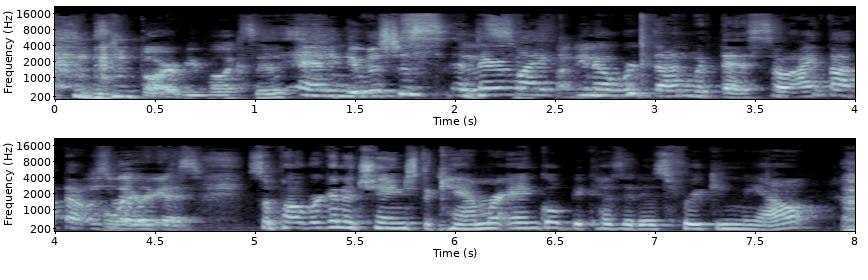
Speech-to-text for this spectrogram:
and then Barbie walks in. And it was just, and they're so like, funny. you know, we're done with this. So I thought that was Hilarious. really good. So Paul, we're going to change the camera angle because it is freaking me out.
